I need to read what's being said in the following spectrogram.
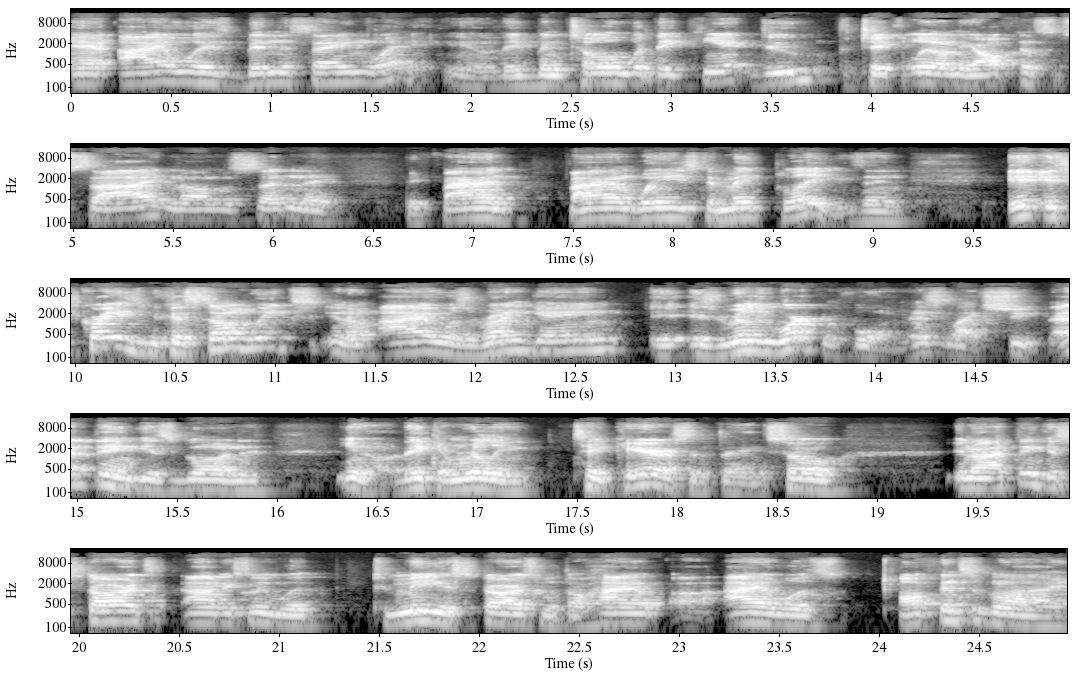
and Iowa has been the same way. You know, they've been told what they can't do, particularly on the offensive side, and all of a sudden they they find find ways to make plays, and it, it's crazy because some weeks, you know, Iowa's run game is really working for them. It's like shoot, that thing is going to, you know, they can really take care of some things. So, you know, I think it starts obviously with to me, it starts with Ohio, uh, Iowa's offensive line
